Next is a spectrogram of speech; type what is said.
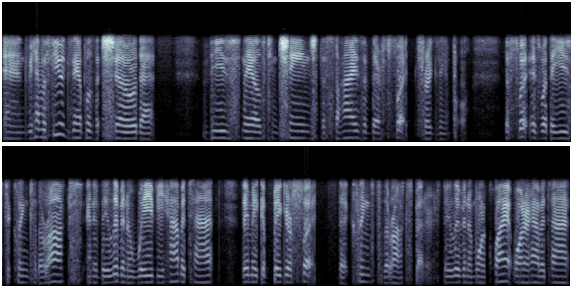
and we have a few examples that show that these snails can change the size of their foot, for example. The foot is what they use to cling to the rocks, and if they live in a wavy habitat, they make a bigger foot that clings to the rocks better. If they live in a more quiet water habitat,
